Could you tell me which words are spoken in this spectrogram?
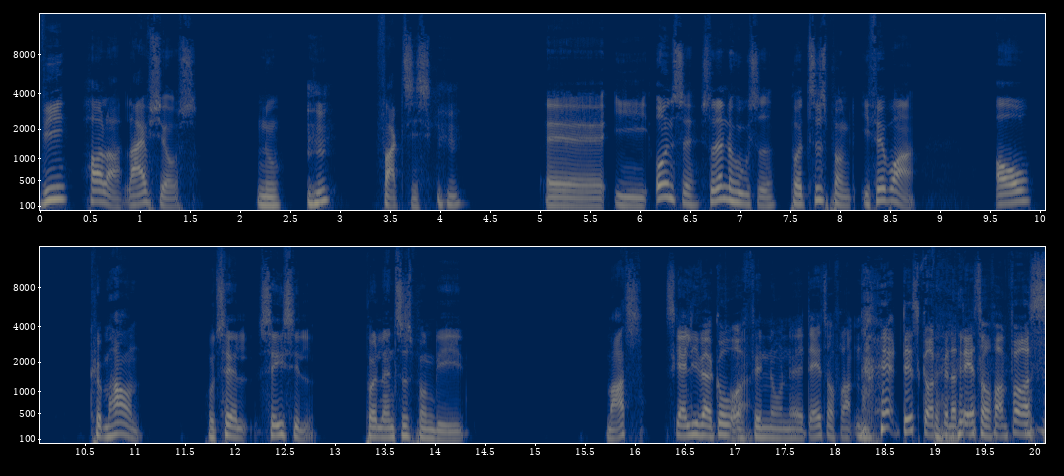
Vi holder live shows nu, Mhm. faktisk. Mhm. Øh, I Odense Studenterhuset på et tidspunkt i februar, og København Hotel Cecil på et eller andet tidspunkt i marts. Skal jeg lige være god og finde nogle uh, datoer frem? Discord finder datoer frem for os.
